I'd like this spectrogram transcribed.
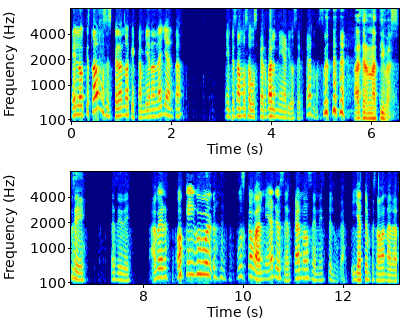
en lo que estábamos esperando a que cambiaran la llanta, empezamos a buscar balnearios cercanos. Alternativas. Sí, así de, a ver, ok Google, busca balnearios cercanos en este lugar. Y ya te empezaban a dar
